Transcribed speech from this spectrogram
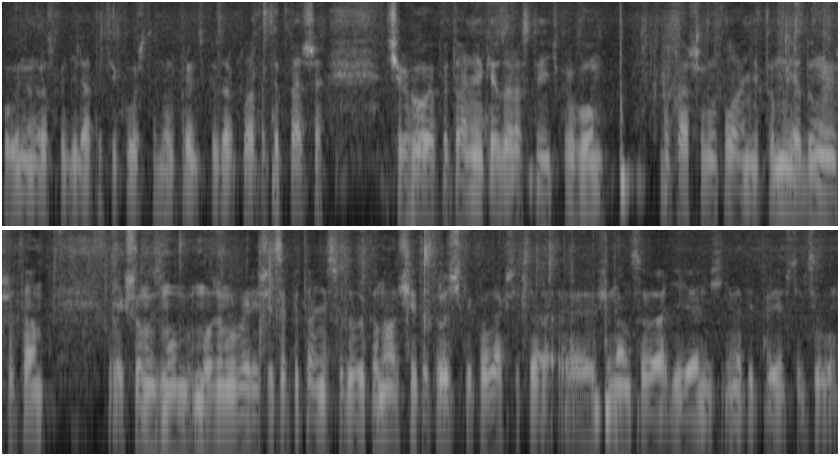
повинен розподіляти ці кошти. Ну, в принципі, зарплата це перше чергове питання, яке зараз стоїть кругом на першому плані. Тому я думаю, що там, якщо ми можемо вирішити це питання судовиконавчої, то трошки полегшиться е, фінансова діяльність і на підприємстві в цілому.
